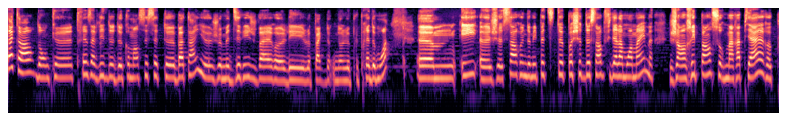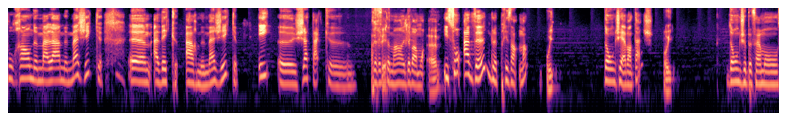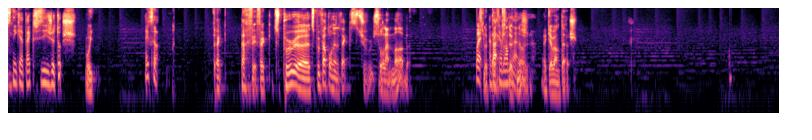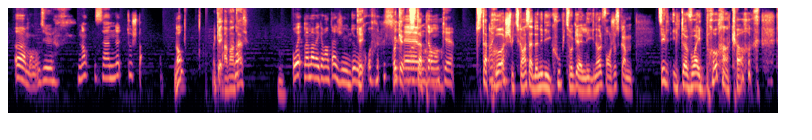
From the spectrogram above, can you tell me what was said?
D'accord, donc euh, très avide de, de commencer cette euh, bataille. Euh, Je me dirige vers euh, les, le pack de le plus près de moi. Et je sors une de mes petites pochettes de sable fidèle à moi-même. J'en répands sur ma rapière pour rendre ma lame magique avec arme magique. Et j'attaque directement devant moi. Ils sont aveugles présentement. Oui. Donc j'ai avantage. Oui. Donc je peux faire mon sneak attack si je touche. Oui. Excellent. Fait que- parfait. Fait que tu peux, euh, tu peux faire ton attaque si tu veux sur la mob, Ouais, sur le avec pack de avantage. gnolls, avec avantage. Oh mon dieu. Non, ça ne touche pas. Non? OK. Avantage? Oui, même avec avantage, j'ai eu deux Ok. ou trois. Faut que Euh, tu t'appro- donc, euh, tu t'approches, puis tu commences à donner des coups, puis tu vois que les gnolls font juste comme. Sais, ils te voient pas encore,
